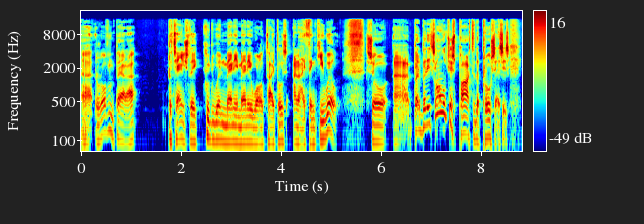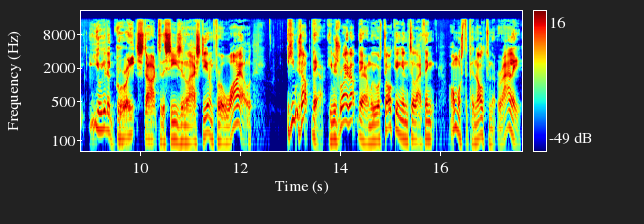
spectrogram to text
Uh, Rovanperä potentially could win many, many world titles, and I think he will. So, uh, but but it's all just part of the process. It's you had a great start to the season last year, and for a while he was up there. He was right up there. And we were talking until I think almost the penultimate rally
